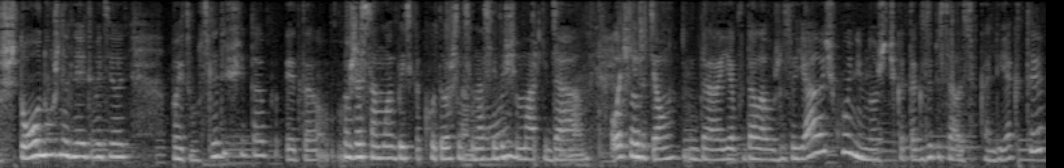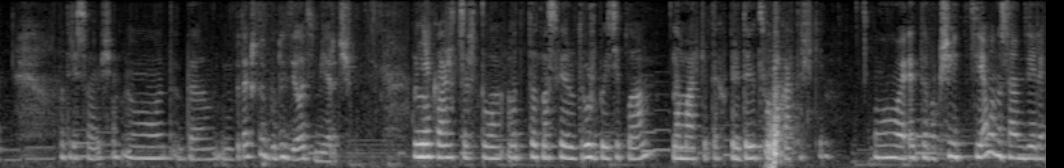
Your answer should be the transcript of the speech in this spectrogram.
что нужно для этого делать. Поэтому следующий этап это уже самой быть как художница самой, на следующем маркете. Да. Очень ждем. Да, я подала уже заявочку, немножечко так записалась в коллекты. Потрясающе. Вот, да. Так что буду делать мерч. Мне кажется, что вот эту атмосферу дружбы и тепла на маркетах передают свои карточки. Ой, это вообще тема, на самом деле.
